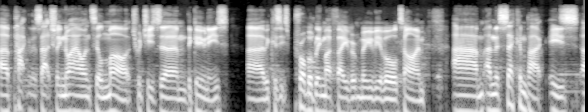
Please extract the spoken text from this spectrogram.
a pack that's actually not out until March, which is um, The Goonies. Uh, because it's probably my favorite movie of all time. Um, and the second pack is, uh,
